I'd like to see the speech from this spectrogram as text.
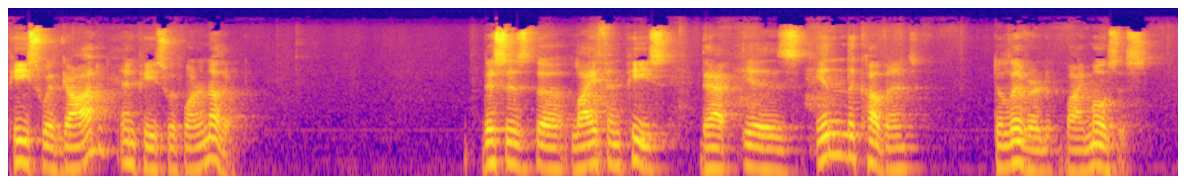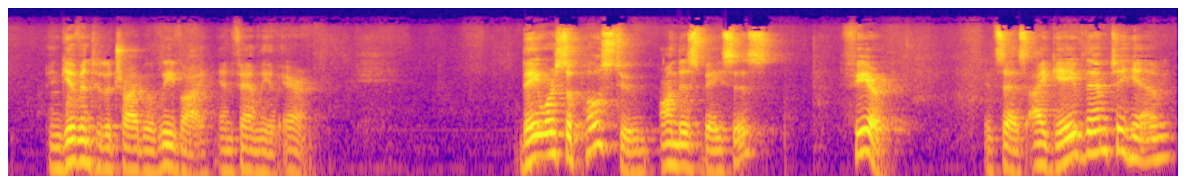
Peace with God and peace with one another. This is the life and peace that is in the covenant delivered by Moses and given to the tribe of Levi and family of Aaron. They were supposed to, on this basis, fear. It says, I gave them to him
